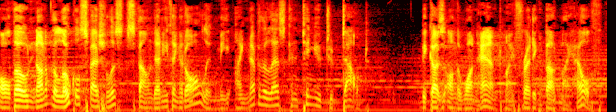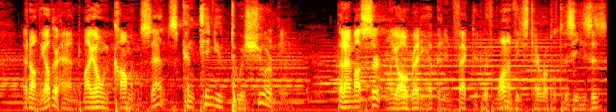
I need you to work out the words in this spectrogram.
Although none of the local specialists found anything at all in me, I nevertheless continued to doubt, because on the one hand my fretting about my health, and on the other hand my own common sense continued to assure me that I must certainly already have been infected with one of these terrible diseases.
